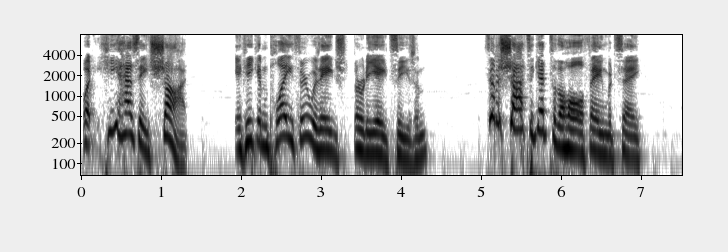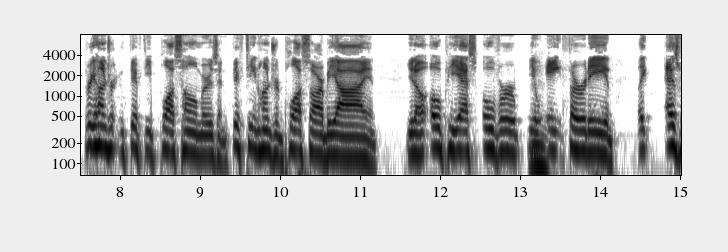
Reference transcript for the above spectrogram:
But he has a shot. If he can play through his age 38 season, he's got a shot to get to the Hall of Fame with, say, 350 plus homers and 1,500 plus RBI and, you know, OPS over, you know, mm. 830 and like as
